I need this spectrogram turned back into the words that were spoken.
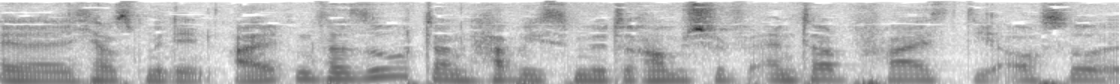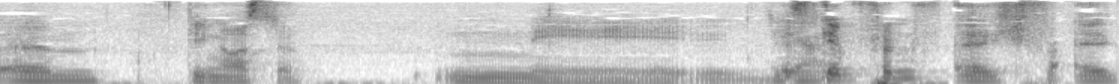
Äh, ich habe es mit den alten versucht, dann habe ich es mit Raumschiff Enterprise, die auch so, ähm, Die neueste. Nee. Es gibt fünf, äh, ich, äh,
